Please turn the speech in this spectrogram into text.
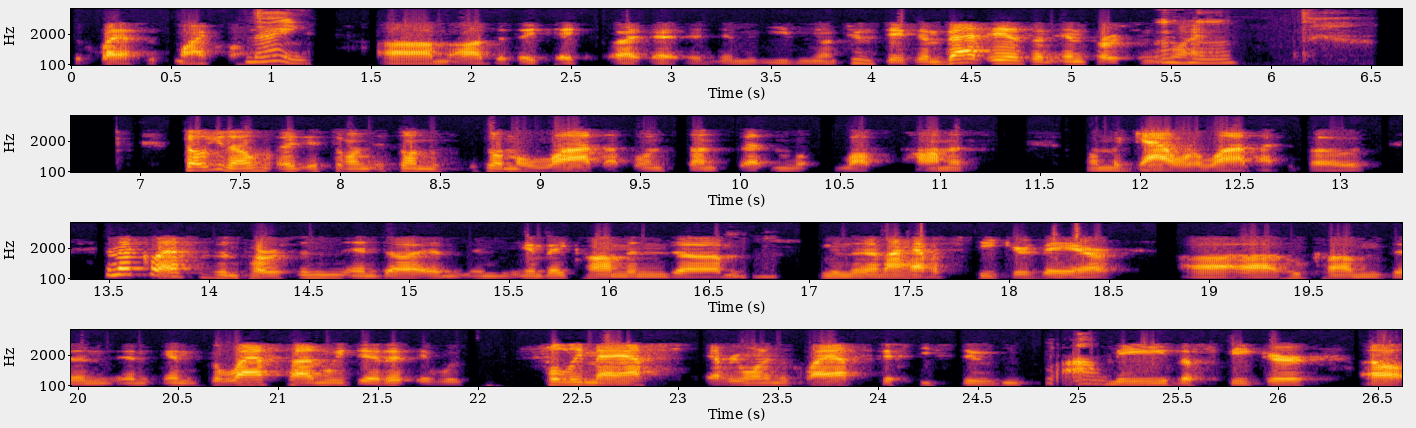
The class is my class Nice. um, uh, that they take uh, uh, in the evening on Tuesdays, and that is an in-person class. hmm So you know, it's on it's on it's on the lot up on Sunset and Las Palmas on the Gower lot, I suppose. And that class is in person, and uh, and, and they come, and um, and then I have a speaker there uh, uh, who comes, and, and and the last time we did it, it was fully masked, everyone in the class, 50 students, Wow. me, the speaker, uh,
